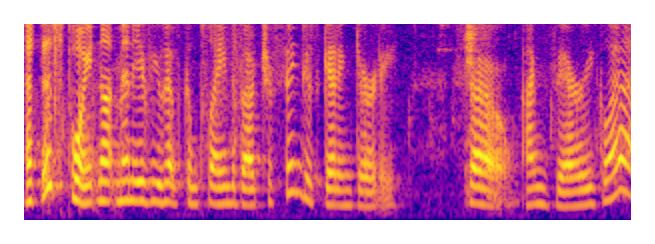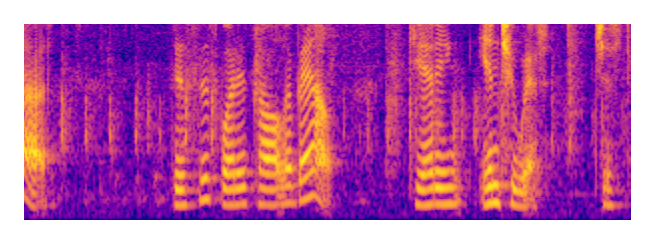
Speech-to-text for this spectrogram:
At this point, not many of you have complained about your fingers getting dirty. So I'm very glad. This is what it's all about getting into it. Just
